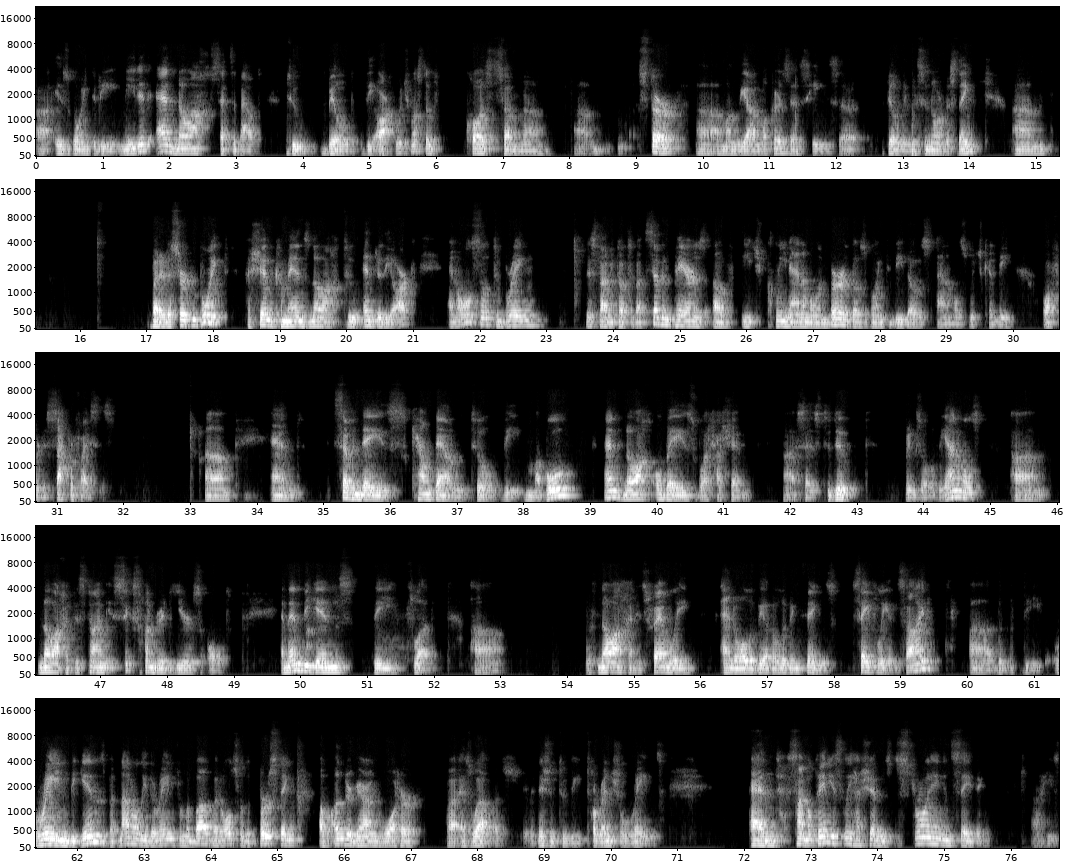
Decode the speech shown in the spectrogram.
uh, is going to be needed. And Noah sets about to build the ark, which must have caused some uh, um, stir uh, among the onlookers as he's uh, building this enormous thing. Um, but at a certain point, Hashem commands Noah to enter the ark and also to bring, this time he talks about seven pairs of each clean animal and bird. Those are going to be those animals which can be offered as sacrifices. Um, and seven days countdown till the Mabul, and Noah obeys what Hashem uh, says to do. Brings all of the animals. Um, Noah at this time is 600 years old. And then begins the flood uh, with Noah and his family and all of the other living things safely inside. Uh, the, the rain begins, but not only the rain from above, but also the bursting of underground water uh, as well, as in addition to the torrential rains. And simultaneously, Hashem is destroying and saving. Uh, he's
